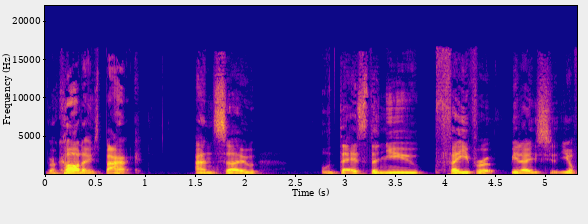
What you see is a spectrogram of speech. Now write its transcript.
Ricciardo's back, and so there's the new favorite. You know, your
